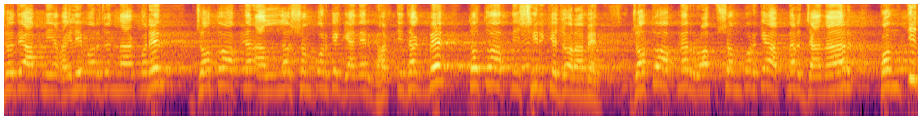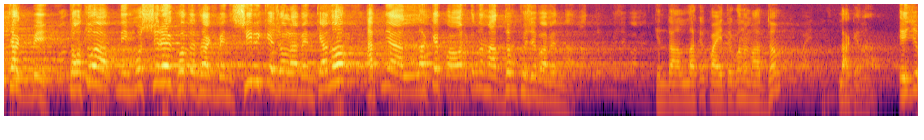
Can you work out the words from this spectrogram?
যদি আপনি আইলিম অর্জন না করেন, যত আপনার আল্লাহ সম্পর্কে জ্ঞানের ঘাটতি থাকবে, তত আপনি শিরকে জড়াবেন। যত আপনার রব সম্পর্কে আপনার জানার কমতি থাকবে, তত আপনি মুশরেক হতে থাকবেন, শিরকে জড়াবেন। কেন? আপনি আল্লাহকে পাওয়ার কোনো মাধ্যম খুঁজে পাবেন না। কিন্তু আল্লাহকে পাইতে কোনো মাধ্যম লাগে না। এই যে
